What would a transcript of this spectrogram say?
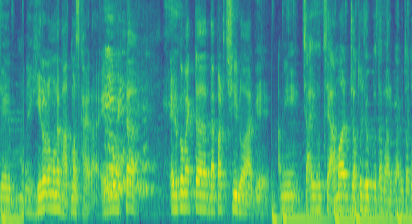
যে মানে হিরোরা মনে ভাত মাছ খায় না। এরকম একটা এরকম একটা ব্যাপার ছিল আগে। আমি চাই হচ্ছে আমার যত যোগ্যতা বাড়বে, আমি তত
